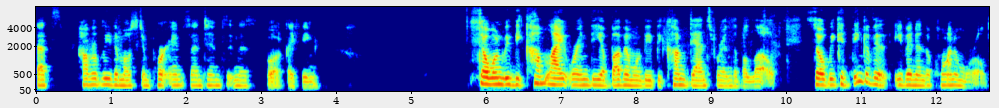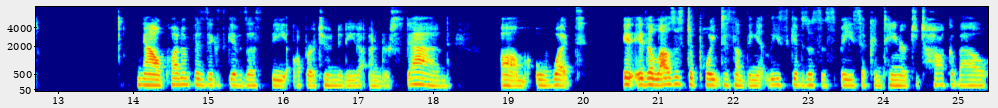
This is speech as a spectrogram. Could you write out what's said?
That's probably the most important sentence in this book, I think. So when we become light, we're in the above, and when we become dense, we're in the below. So we can think of it even in the quantum world. Now, quantum physics gives us the opportunity to understand um, what it, it allows us to point to something, at least gives us a space, a container to talk about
